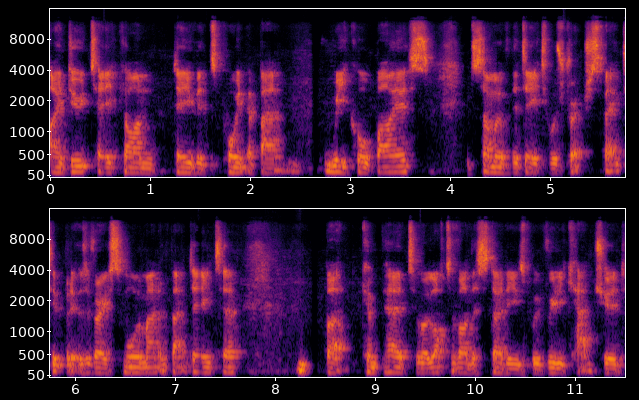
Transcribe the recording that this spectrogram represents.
I do take on David's point about recall bias. Some of the data was retrospective, but it was a very small amount of that data. But compared to a lot of other studies, we've really captured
